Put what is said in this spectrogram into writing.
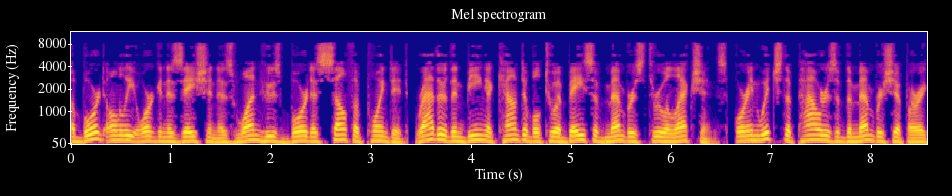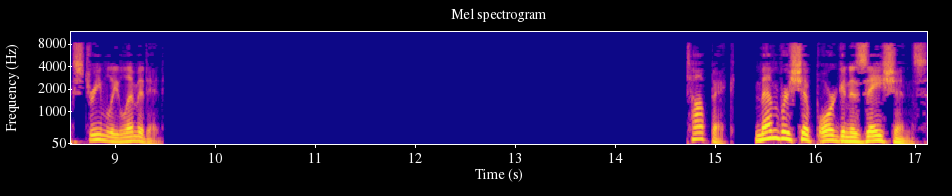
A board-only organization is one whose board is self-appointed, rather than being accountable to a base of members through elections, or in which the powers of the membership are extremely limited. Membership organizations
